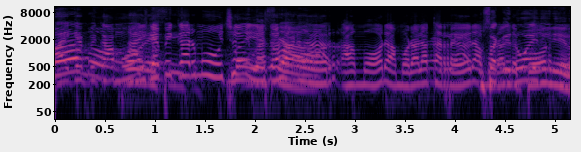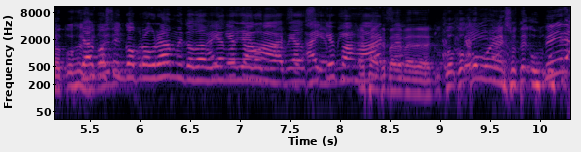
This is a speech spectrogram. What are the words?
Hay que picar mucho. Hay que picar mucho y eso es amor, amor, amor a la carrera. O sea amor que no hay dinero. Entonces, Yo hago cinco programas y todavía no llego todavía a hay que 100 mil. fajarse. ¿Cómo, cómo es? Usted, usted- Mira,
